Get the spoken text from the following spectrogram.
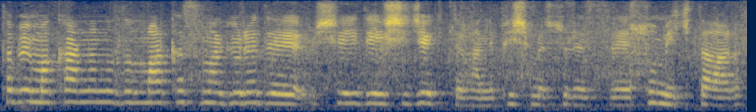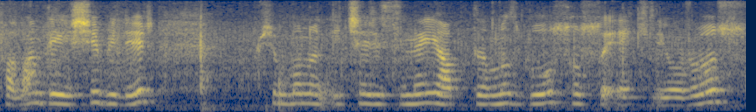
Tabii makarnanızın markasına göre de şey değişecektir. Hani pişme süresi, su miktarı falan değişebilir. Şimdi bunun içerisine yaptığımız bu sosu ekliyoruz.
